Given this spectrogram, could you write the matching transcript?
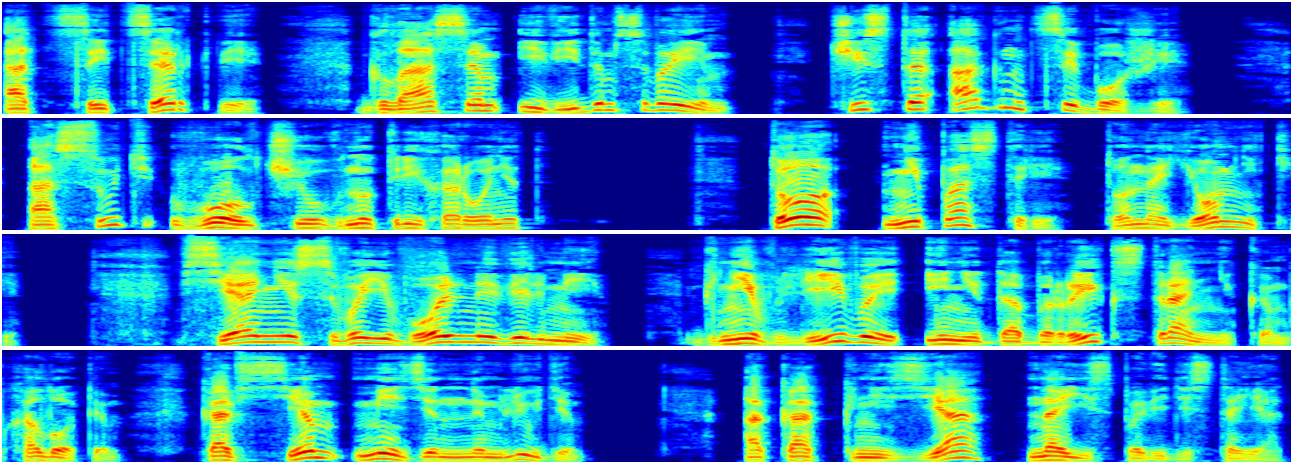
Отцы церкви глазом и видом своим чисто агнцы Божьи, а суть волчью внутри хоронят. То не пастыри, то наемники. Все они своевольны вельми, гневливы и недобры к странникам, холопям, ко всем мезенным людям, а как князья на исповеди стоят,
